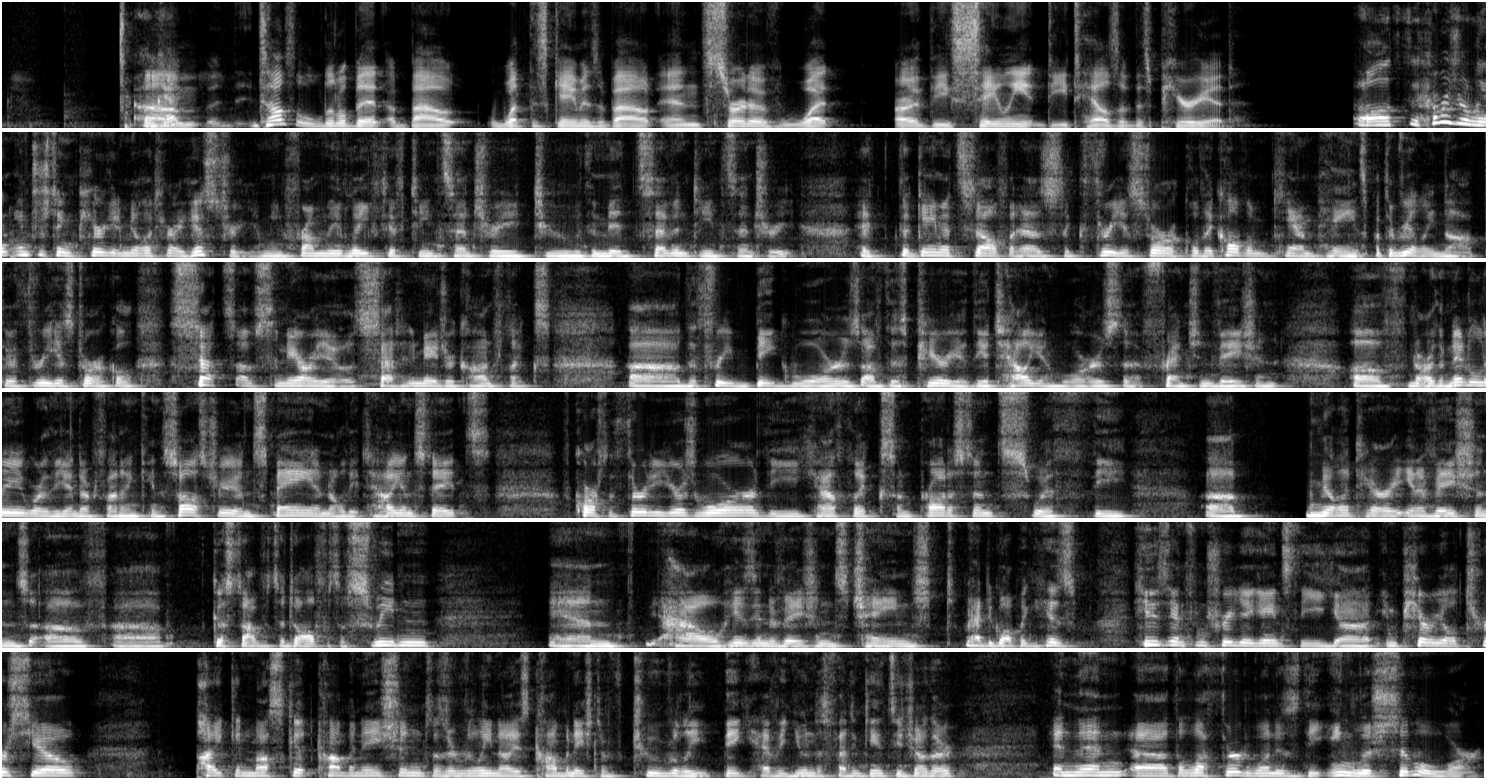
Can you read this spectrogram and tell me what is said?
Okay. Um, tell us a little bit about what this game is about and sort of what are the salient details of this period. Well, it covers really an interesting period in military history. I mean, from the late 15th century to the mid 17th century. It, the game itself, it has like three historical, they call them campaigns, but they're really not. They're three historical sets of scenarios set in major conflicts. Uh, the three big wars of this period the Italian Wars, the French invasion of northern Italy, where they end up fighting against Austria and Spain and all the Italian states. Of course, the Thirty Years' War, the Catholics and Protestants, with the uh, military innovations of uh, Gustavus Adolphus of Sweden and how his innovations changed. Had to go up his his infantry against the uh, Imperial Tercio pike and musket combination. There's a really nice combination of two really big, heavy units fighting against each other. And then uh, the left third one is the English Civil War,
